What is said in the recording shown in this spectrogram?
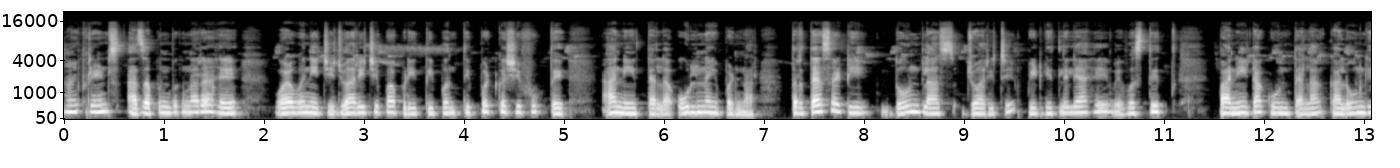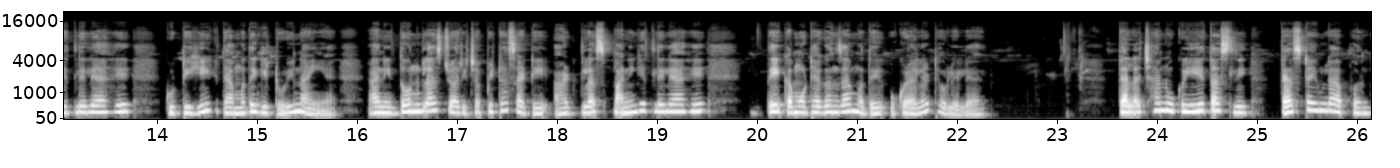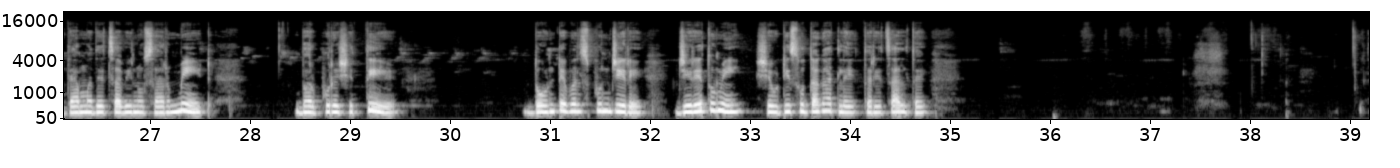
Hi friends आज आपण बघणार आहे वळवणीची ज्वारीची पापडी ती पण तिप्पट कशी फुगते आणि त्याला ऊल नाही पडणार. तर त्यासाठी दोन ग्लास ज्वारीचे पीठ घेतलेले आहे व्यवस्थित पाणी टाकून त्याला कालवून घेतलेले आहे. कुठेही त्यामध्ये गिटोळी नाही आहे. आणि दोन ग्लास ज्वारीच्या पिठासाठी आठ ग्लास पाणी घेतलेले आहे. ते एका मोठ्या गंजामध्ये उकळायला ठेवलेले आहे. त्याला छान उकळी येत असली त्याच टाईमला आपण त्यामध्ये चवीनुसार मीठ भरपूर अशी तीळ दोन टेबलस्पून जिरे. जिरे तुम्ही शेवटीसुद्धा घातले तरी चालते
